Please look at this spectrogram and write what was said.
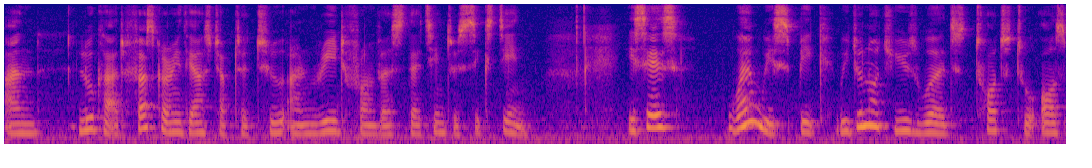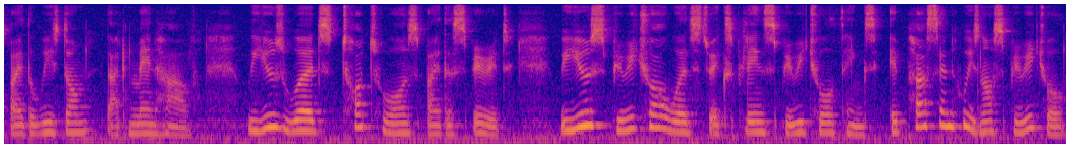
and look at 1 Corinthians chapter 2 and read from verse 13 to 16. He says, When we speak, we do not use words taught to us by the wisdom that men have. We use words taught to us by the Spirit. We use spiritual words to explain spiritual things. A person who is not spiritual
